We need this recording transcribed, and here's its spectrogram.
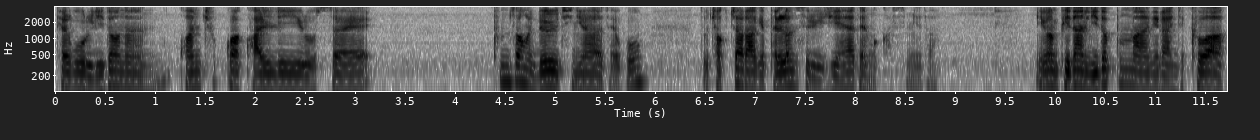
결국 리더는 건축과 관리로서의 품성을 늘 지녀야 되고 또 적절하게 밸런스를 유지해야 되는 것 같습니다. 이건 비단 리더뿐만 아니라 이제 그와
